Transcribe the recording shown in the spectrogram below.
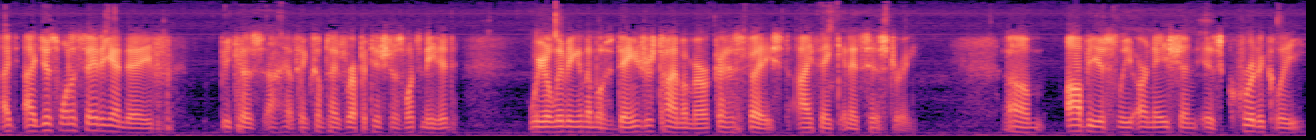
I, I just want to say it again, Dave, because I think sometimes repetition is what's needed. We are living in the most dangerous time America has faced, I think, in its history. Um, obviously, our nation is critically,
